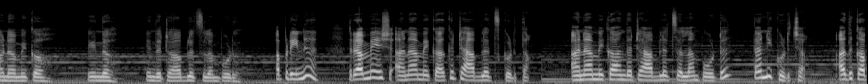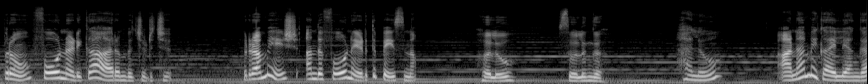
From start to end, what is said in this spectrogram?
அனாமிகா இந்த இந்த டேப்லெட்ஸ் எல்லாம் போடு. அப்படின்னு ரமேஷ் அனாமிகாக்கு டேப்லெட்ஸ் கொடுத்தான். அனாமிகா அந்த டேப்லெட்ஸ் எல்லாம் போட்டு தண்ணி குடிச்சான். அதுக்கப்புறம் ஃபோன் அடிக்க ஆரம்பிச்சிடுச்சு. ரமேஷ் அந்த ஃபோனை எடுத்து பேசினான். ஹலோ சொல்லுங்க. ஹலோ அனாமிகா இல்லையாங்க?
